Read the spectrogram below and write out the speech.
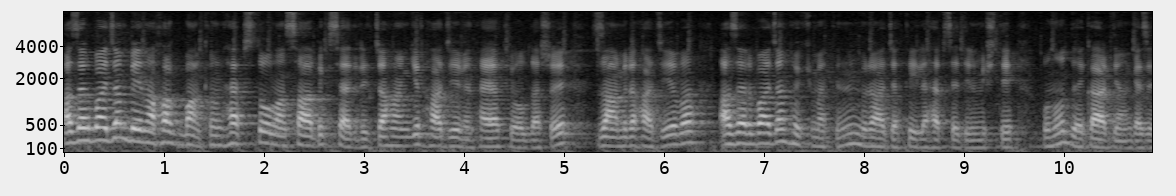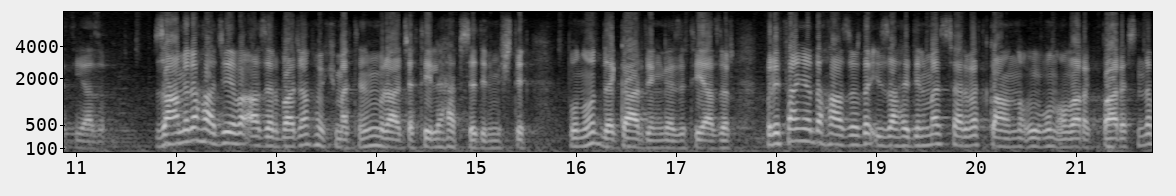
Azərbaycan Beynəlxalq Bankının həbsdə olan sabiq sədri Cahangir Hacıyevin həyat yoldaşı Zamirə Hacıyeva Azərbaycan hökumətinin müraciəti ilə həbs edilmişdi. Bunu The Guardian qəzeti yazıb. Zamirə Hacıyeva Azərbaycan hökumətinin müraciəti ilə həbs edilmişdi. Bunu The Guardian qəzeti yazır. Britaniyada hazırda izah edilməz sərvət qanununa uyğun olaraq barəsində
